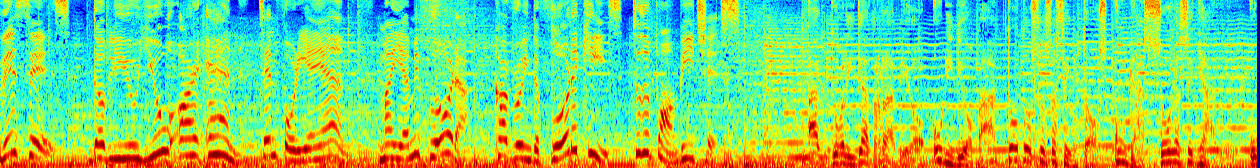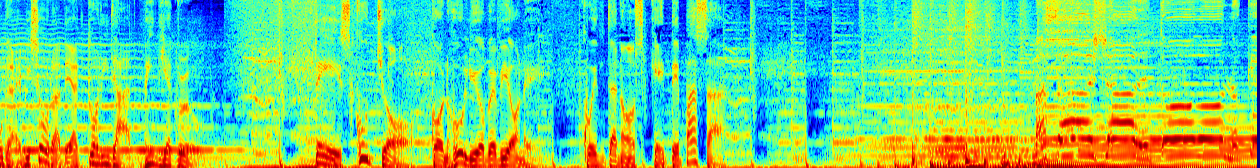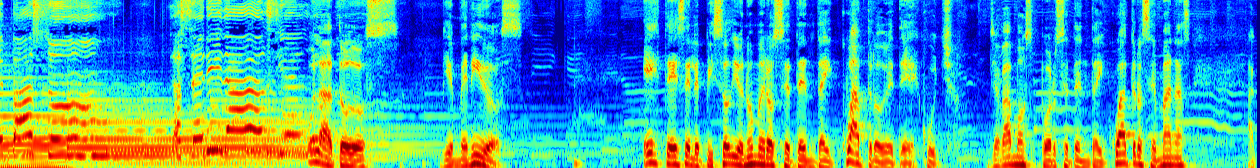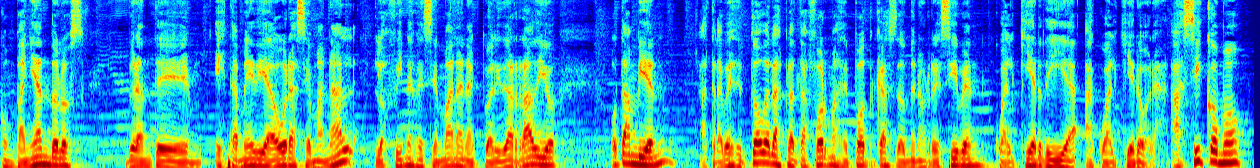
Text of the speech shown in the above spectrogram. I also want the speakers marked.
Speaker 1: This is WURN 1040 AM, Miami, Florida, covering the Florida Keys to the Palm Beaches.
Speaker 2: Actualidad Radio, un idioma, todos los acentos, una sola señal. Una emisora de Actualidad Media Group. Te escucho con Julio Bebione. Cuéntanos qué te pasa.
Speaker 3: Más allá de todo lo que pasó, las heridas y el...
Speaker 4: Hola a todos, bienvenidos. Este es el episodio número 74 de Te Escucho. Llevamos por 74 semanas acompañándolos durante esta media hora semanal, los fines de semana en Actualidad Radio o también a través de todas las plataformas de podcast donde nos reciben cualquier día a cualquier hora. Así como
